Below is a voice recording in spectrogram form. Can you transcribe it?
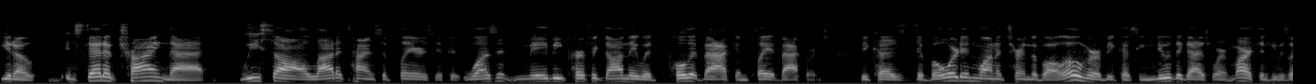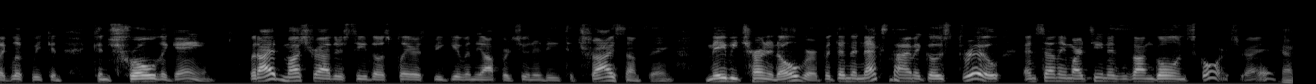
you know, instead of trying that, we saw a lot of times the players, if it wasn't maybe perfect on, they would pull it back and play it backwards because De Boer didn't want to turn the ball over because he knew the guys weren't marked. And he was like, look, we can control the game. But I'd much rather see those players be given the opportunity to try something, maybe turn it over, but then the next time it goes through and suddenly Martinez is on goal and scores, right? Yeah.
